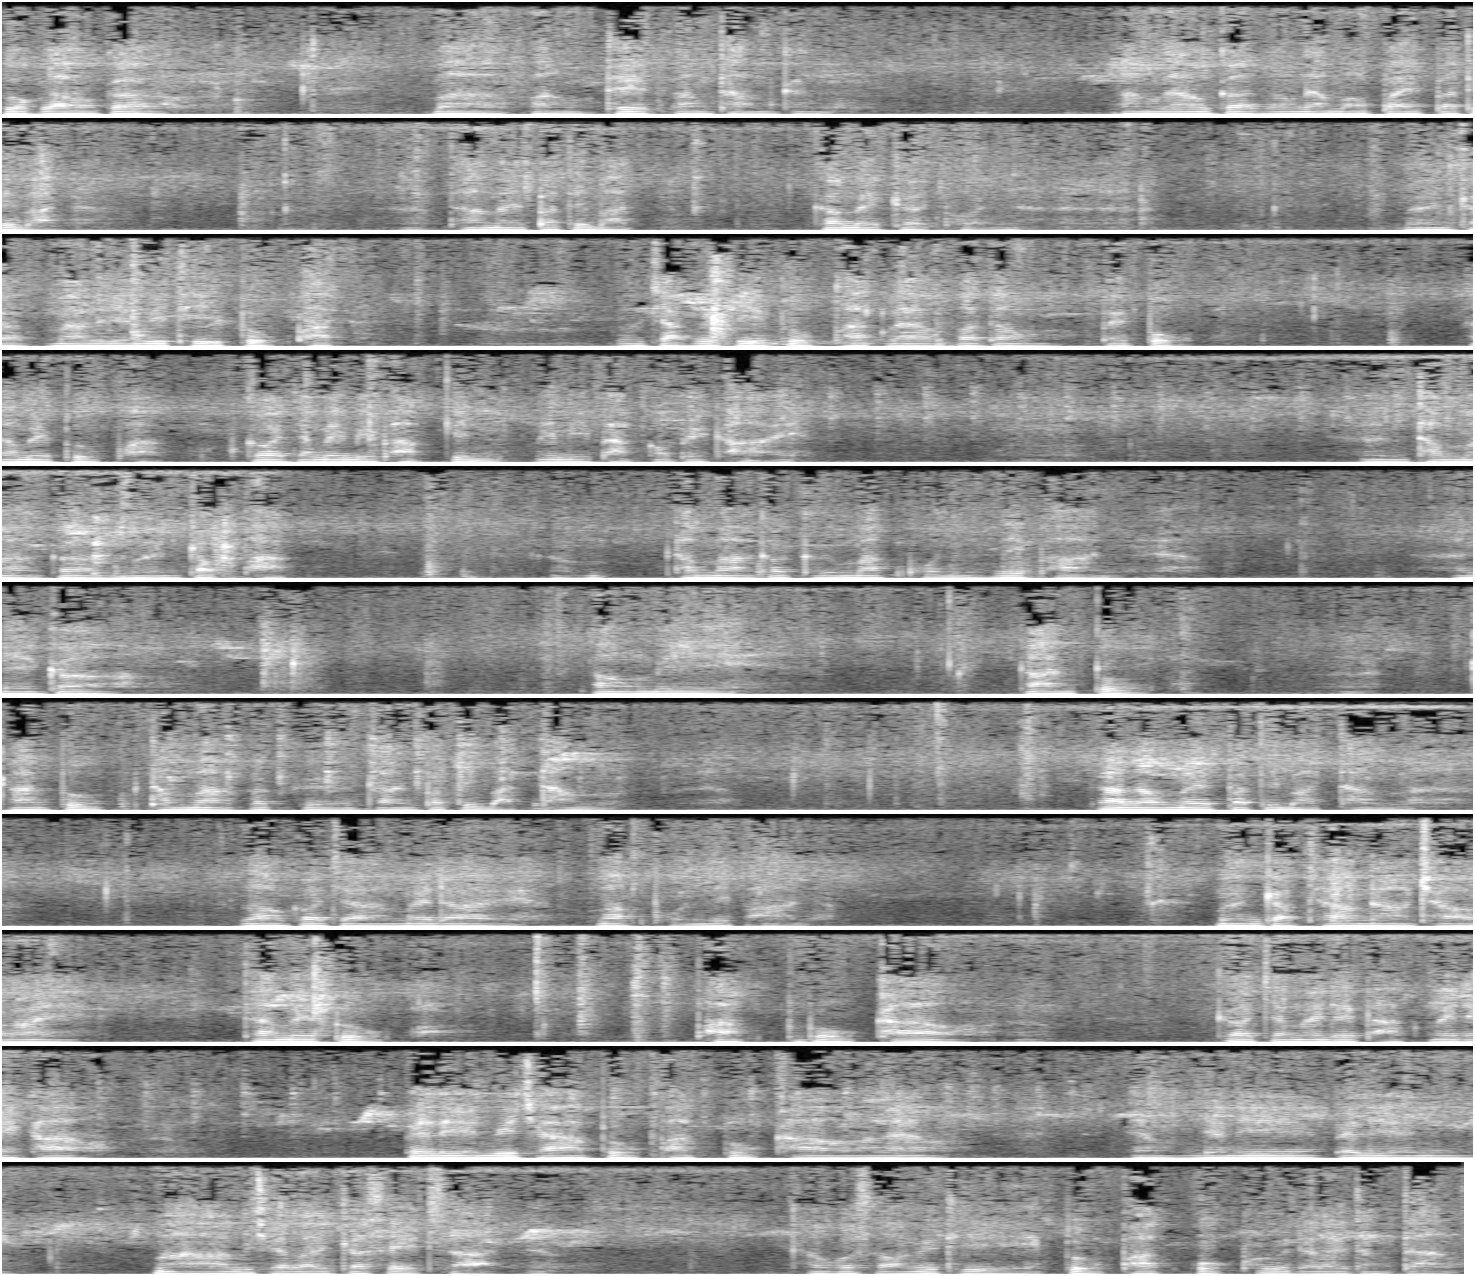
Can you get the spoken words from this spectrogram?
พวกเราก็มาฟังเทศฟังธรรมกัน ฟังแล้วก็ต้องนำเอาไปปฏิบัติ ถ้าไม่ปฏิบัติก็ไม่เกิดผล เหมือนกับมาเรียนวิธีปลูกผัก รู้จักวิธีปลูกผักแล้วก็ต้องไปปลูก ถ้าไม่ปลูกผักก็จะไม่มีผักกิน ไม่มีผักเอาไปขาย ธรรมะก็เหมือนกับผัก ธรรมะก็คือมรรคผลนิพพาน อันนี้ก็ต้องมีการปลูก การปลูกธรรมะก็คือการปฏิบัติธรรม ถ้าเราไม่ปฏิบัติธรรม เราก็จะไม่ได้มรรคผลนิพพาน เหมือนกับชาวนาชาวไร่ ถ้าไม่ปลูกผักปลูกข้าว ก็จะไม่ได้ผักไม่ได้ข้าว ไปเรียนวิชาปลูกผักปลูกข้าวมาแล้ว อย่างเดี๋ยวนี้ไปเรียนมหาวิทยาลัยเกษตรศาสตร์เขาก็สอนวิธีปลูกผักปลูกพืชอะไรต่าง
